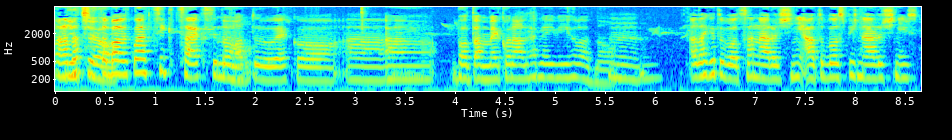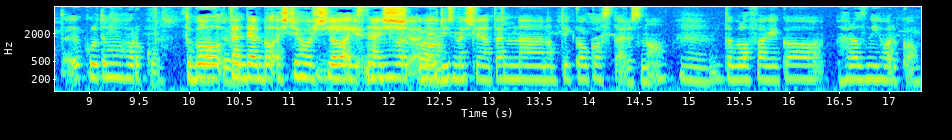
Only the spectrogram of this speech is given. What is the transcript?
Ona ta cesta byla taková cik-cak, si no. pamatuju, jako... A... a... byl tam jako nádherný výhled, no. Hmm. A taky to bylo docela náročný, ale to bylo spíš náročný kvůli tomu horku. To byl, ten den byl ještě horší, bylo než, než když jsme šli na ten, na ty Coco Stairs, no. Hmm. To bylo fakt jako hrozný horko.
